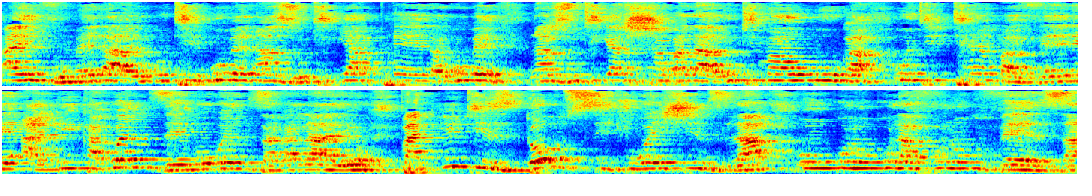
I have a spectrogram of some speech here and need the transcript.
ayivumelayo ukuthi kube ngazuthi kuyaphela kube ngazuthi kuyashabalala uthi mawubuka uthi themba vele alikha kwenzeke okwenzakalayo. But it is those situations la uNkulunkulu afuna ukuveza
